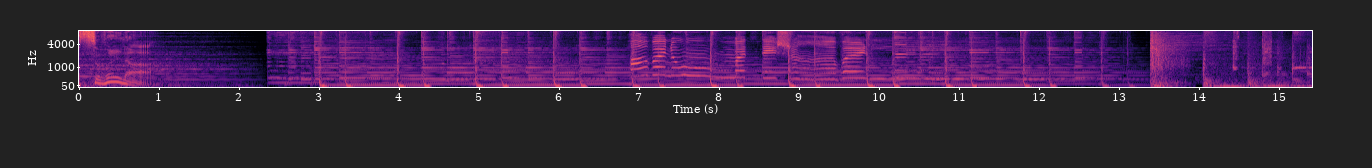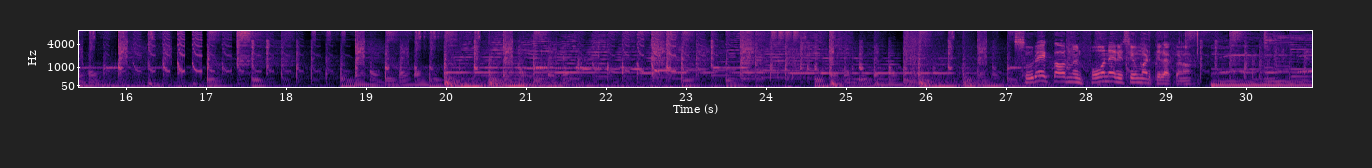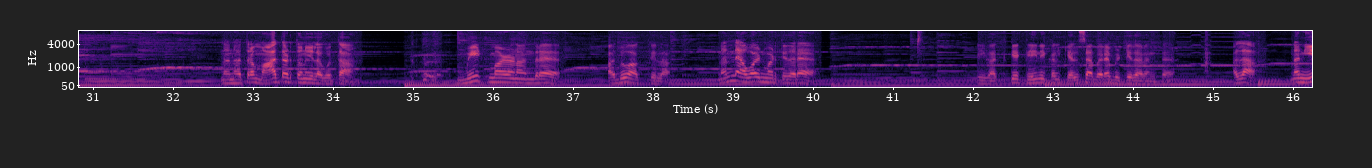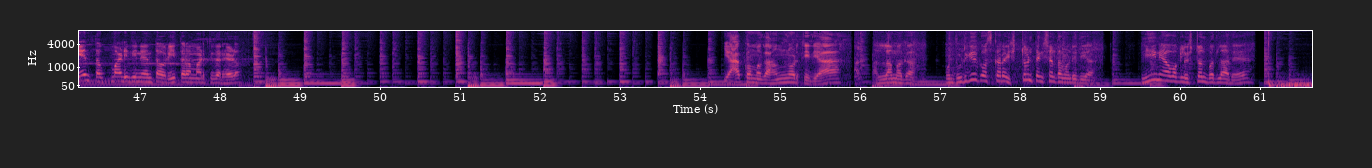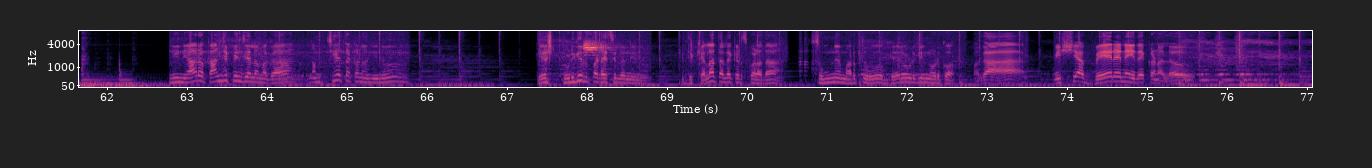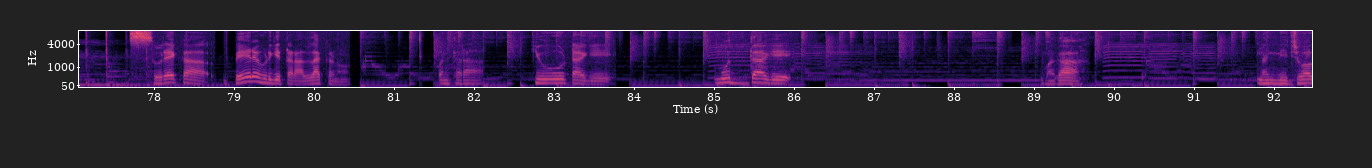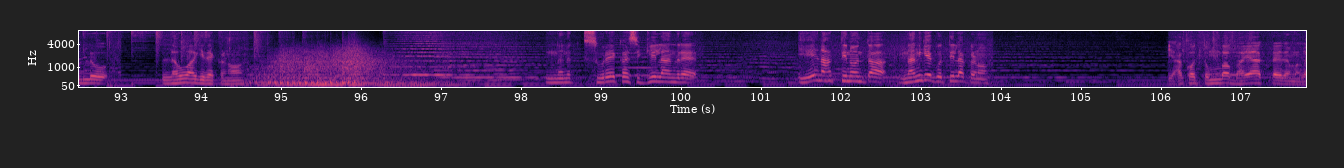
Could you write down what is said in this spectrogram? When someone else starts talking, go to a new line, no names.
ಸುವರ್ಣ.
ಅವನು ಮತ್ತೆ ಶ್ರಾವಣಿ.
ಸುರೇಖ ಅವ್ರು ನನ್ನ ಫೋನೇ ರಿಸೀವ್ ಮಾಡ್ತಿಲ್ಲ ಕಣೋ. ನನ್ನ ಹತ್ರ ಮಾತಾಡ್ತಾನೂ ಇಲ್ಲ ಗೊತ್ತಾ? ಮೀಟ್ ಮಾಡೋಣ ಅಂದರೆ ಅದು ಆಗ್ತಿಲ್ಲ. ನನ್ನೇ ಅವಾಯ್ಡ್ ಮಾಡ್ತಿದ್ದಾರೆ ಈಗ ಅದಕ್ಕೆ ಕ್ಲಿನಿಕಲ್ಲಿ ಕೆಲಸ ಬೇರೆ ಬಿಟ್ಟಿದಾರಂತೆ. ಅಲ್ಲ ನಾನು ಏನು ತಪ್ಪು ಮಾಡಿದ್ದೀನಿ ಅಂತ ಅವ್ರು ಈ ಥರ ಮಾಡ್ತಿದ್ದಾರೆ ಹೇಳು. ಯಾಕೋ ಮಗ ಹಂಗೆ ನೋಡ್ತಿದ್ಯಾ?
ಅಲ್ಲ ಮಗ ಒಂದು ಹುಡುಗಿಗೋಸ್ಕರ ಇಷ್ಟೊಂದು ಟೆನ್ಷನ್ ತಗೊಂಡಿದ್ಯಾ? ನೀನ್ ಯಾವಾಗ್ಲೂ ಇಷ್ಟೊಂದು ಬದಲಾದೆ? ನೀನ್ ಯಾರೋ ಕಾಂಜಿ ಪಿಂಜಿ ಅಲ್ಲ ಮಗ? ನಮ್ ಚೇತ ಕಣ ನೀನು. ಎಷ್ಟು ಹುಡುಗಿರು ಪಟಾಯಿಸಿಲ್ಲ ನೀನು. ಇದಕ್ಕೆಲ್ಲ ತಲೆ ಕೆಡಿಸ್ಕೊಳ್ಳೋದ ಸುಮ್ಮನೆ ಮರ್ತು ಬೇರೆ ಹುಡುಗಿನ ನೋಡ್ಕೋ.
ಮಗ, ವಿಷಯ ಬೇರೆನೇ ಇದೆ ಕಣಲು ಸುರೇಖ ಬೇರೆ ಹುಡುಗಿ ಥರ ಅಲ್ಲ ಕಣೋ. ಒಂಥರ ಕ್ಯೂಟಾಗಿ, ಮುದ್ದಾಗಿ. ಮಗ ನಂಗೆ ನಿಜವಾಗ್ಲೂ ಲವ್ ಆಗಿದೆ ಕಣೋ. ನನಗೆ ಸುರೇಖ ಸಿಗ್ಲಿಲ್ಲ ಅಂದರೆ ಏನಾಗ್ತೀನೋ ಅಂತ ನನಗೆ ಗೊತ್ತಿಲ್ಲ ಕಣೋ. ಯಾಕೋ ತುಂಬ ಭಯ ಆಗ್ತಾ ಇದೆ ಮಗ.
